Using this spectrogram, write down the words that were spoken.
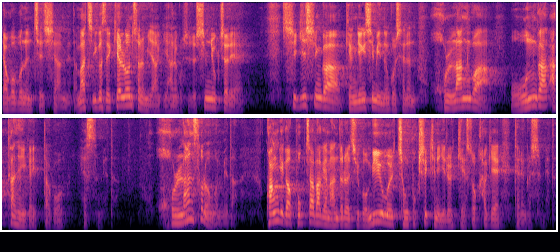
야고보는 제시합니다. 마치 이것의 결론처럼 이야기하는 것이죠. 16절에 시기심과 경쟁심이 있는 곳에는 혼란과 온갖 악한 행위가 있다고 했습니다. 혼란스러운 겁니다. 관계가 복잡하게 만들어지고 미움을 정복시키는 일을 계속하게 되는 것입니다.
